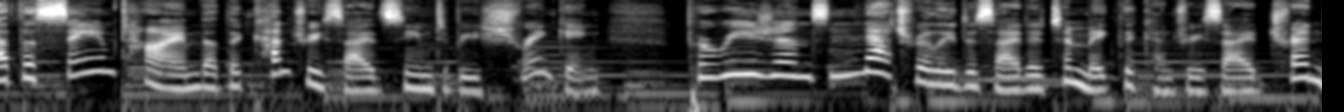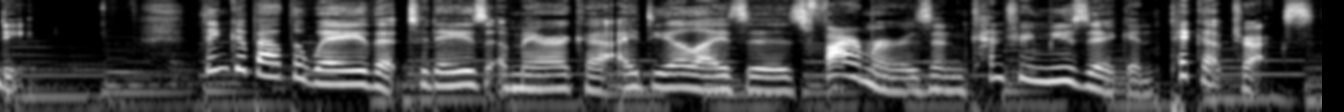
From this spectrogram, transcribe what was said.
At the same time that the countryside seemed to be shrinking, Parisians naturally decided to make the countryside trendy. Think about the way that today's America idealizes farmers and country music and pickup trucks,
